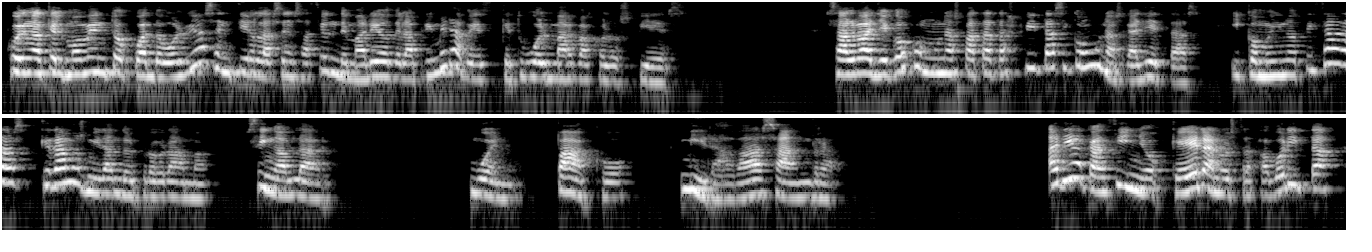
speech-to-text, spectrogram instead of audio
fue en aquel momento cuando volvió a sentir la sensación de mareo de la primera vez que tuvo el mar bajo los pies. Salva llegó con unas patatas fritas y con unas galletas, y como hipnotizadas quedamos mirando el programa sin hablar. Bueno, Paco miraba a Sandra. Aria Canciño, que era nuestra favorita,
